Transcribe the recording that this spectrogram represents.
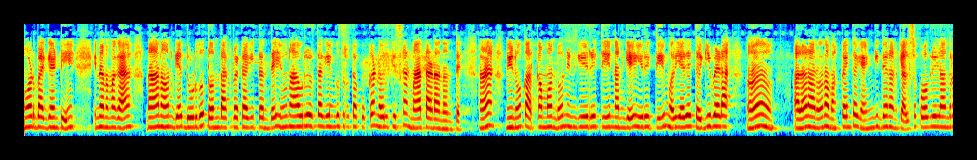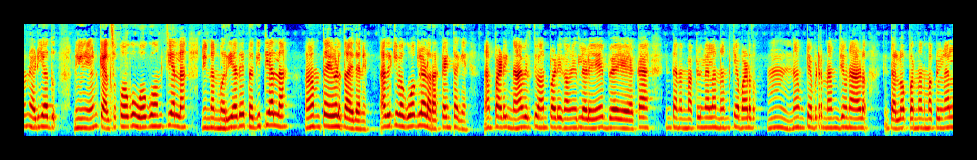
ನೋಡ್ ಭಾಗ್ಯಂಟಿ ಇನ್ನು ನಮಗ ನಾನು ಅವನಿಗೆ ದುಡ್ದು ತಂದು ಹಾಕ್ಬೇಕಾಗಿತ್ತಂತೆ. ಇವನು ಅವ್ರ ಇರ್ತಾಗ ಹೆಂಗಸ್ರ ಕುತ್ಕೊಂಡು ಅಲ್ಲಿ ಕಿಸ್ಕೊಂಡು ಮಾತಾಡೋಣಂತೆ ಹಾಂ, ನೀನು ಕರ್ಕೊಂಬಂದು ನಿನಗೆ ಈ ರೀತಿ, ನನಗೆ ಈ ರೀತಿ ಮರ್ಯಾದೆ ತೆಗಿಬೇಡ. ಹಾಂ, ಅಲ್ಲ ನಾನು ನಮ್ಮ ಅಕ್ಕ ಇಂತಾಗ ಹೆಂಗಿದ್ದೆ, ನಾನು ಕೆಲ್ಸಕ್ಕೆ ಹೋಗ್ಲಿಲ್ಲ ಅಂದ್ರೂ ನಡೆಯೋದು. ನೀನೇನು ಕೆಲ್ಸಕ್ಕೆ ಹೋಗು ಹೋಗು ಅಂತೀಯಲ್ಲ. ನೀನು ನನ್ನ ಮರ್ಯಾದೆ ತೆಗಿತೀಯಲ್ಲ. ಅಂತ ಹೇಳ್ತಾ ಇದ್ದಾನೆ. ಅದಕ್ಕೆ ಇವಾಗ ಹೋಗ್ಲೇಳ ರೊಕ್ಕ ಇಂಥಗೆ ನಮ್ಮ ಪಾಡಿಗೆ ನಾವಿರ್ತೀವಿ, ಅವ್ನ ಪಾಡಿಗೆ ಅವನಿರ್ಲೇಳೆ ಬೇ ಅಕ್ಕ, ಇಂಥ ನನ್ನ ಮಕ್ಕಳನ್ನೆಲ್ಲ ನಂಬಿಕೆ ಬಾರ್ದು. ಹ್ಞೂ ನಂಬಿಕೆ ಬಿಟ್ರೆ ನಮ್ಮ ಜೀವನ ಹಾಳು. ಇಂಥ ಲೋಪ ನನ್ನ ಮಕ್ಕಳನ್ನೆಲ್ಲ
